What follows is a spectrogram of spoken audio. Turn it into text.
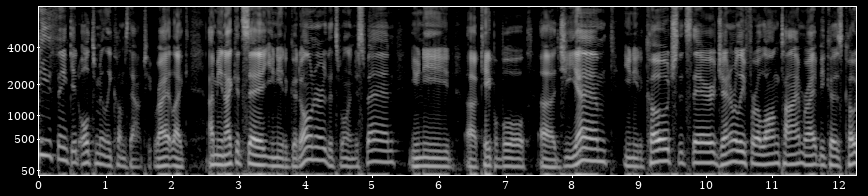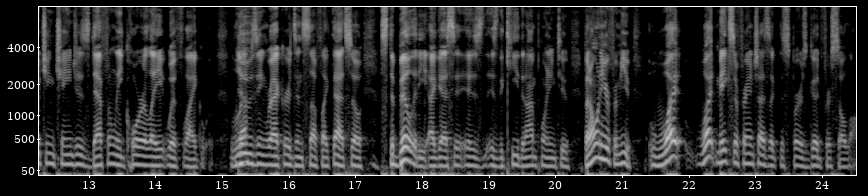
do you think it ultimately comes down to, right? Like, I mean, I could say you need a good owner that's willing to spend. You need a capable uh, GM. You need a coach that's there generally for a long time, right? Because coaching changes definitely correlate with like losing records and stuff like that. So stability, I guess, is is the key that I'm pointing to. But I want to hear from you. What what makes a franchise like the Spurs good for so long?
